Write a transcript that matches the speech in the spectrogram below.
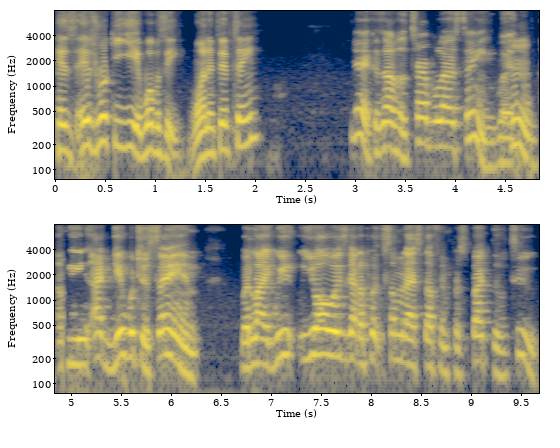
His his rookie year, what was he? One in fifteen? Yeah, because that was a terrible ass team. But Mm. I mean, I get what you're saying, but like we, you always got to put some of that stuff in perspective too.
